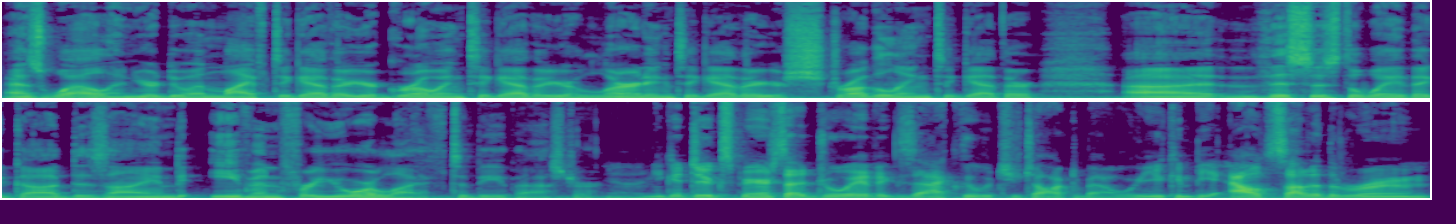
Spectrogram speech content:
as well. And you're doing life together, you're growing together, you're learning together, you're struggling together. Uh, this is the way that God designed even for your life to be, Pastor. Yeah, and you get to experience that joy of exactly what you talked about, where you can be outside of the room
